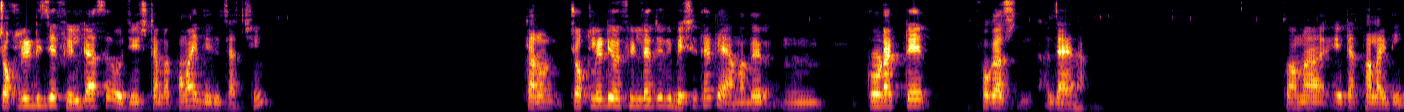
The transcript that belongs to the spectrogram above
চকলেটি যে ফিলটা আছে, ওই জিনিসটা আমরা কমাই দিতে চাচ্ছি। কারণ চকলেটি ওই ফিলটা যদি বেশি থাকে, আমাদের প্রোডাক্টে ফোকাস যায় না। তো আমরা এটা ফালাই দিই।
